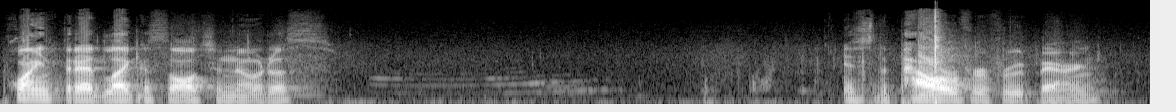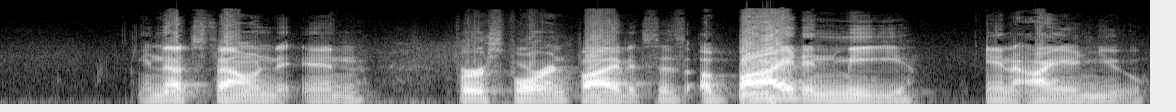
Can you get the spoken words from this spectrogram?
point that I'd like us all to notice is the power for fruit bearing. And that's found in verse 4 and 5. It says, Abide in me, and I in you.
